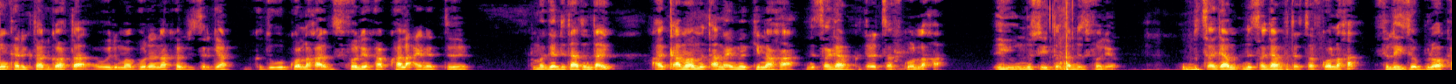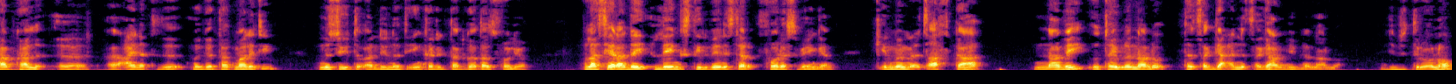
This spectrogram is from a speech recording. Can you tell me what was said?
enkelriktad gata ወይ ድማ ጎደና ከምዚ ፅርግያ ክትዝውር ከለካ ዝፈልዮ ካብ ካልእ ዓይነት መገድታት እንታይ እዩ? ኣቀማምጣ ናይ መኪናኻ ንፀጋም ክትዕፀፍ ከለካ እዩ። ንሱ እቲ ቀንዲ ዝፈልዮ። ንፀጋም ክትዕፀፍ ከለካ ፍልይ ዘብሎ ካብ ካልእ ዓይነት መገድታት ማለት እዩ። ንሱ እቲ ቀንዲ ነቲ enkelriktad gata ዝፈልዮ። placera dig längst till vänster före svängen ቅድሚ ምዕፃፍካ ናበይ እቶ ይብለና ኣሎ ተፀጋዕ ንፀጋም ይብለና ኣሎ ጅብዚ ትሪኦ ኣለኹም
